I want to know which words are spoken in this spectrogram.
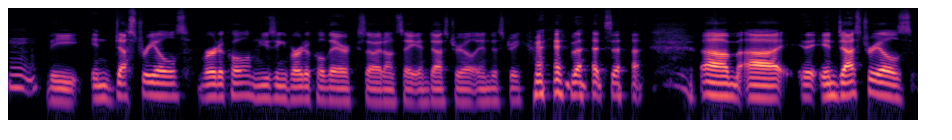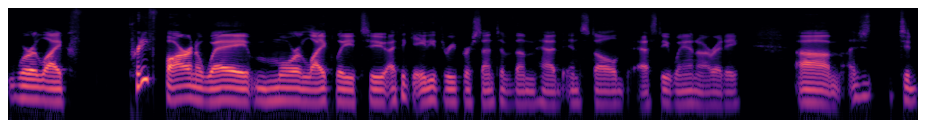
mm. the industrials vertical. I'm using vertical there so I don't say industrial industry, but uh, um, uh, industrials were like pretty far and away more likely to. I think 83% of them had installed SD WAN already. Um, I just did.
